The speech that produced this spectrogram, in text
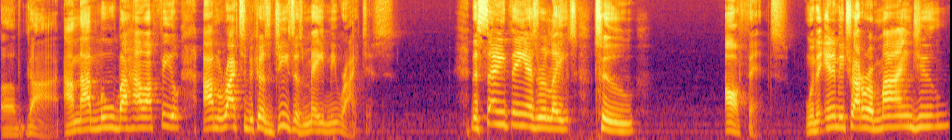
of God. I'm not moved by how I feel. I'm righteous because Jesus made me righteous. The same thing as relates to offense. When the enemy try to remind you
